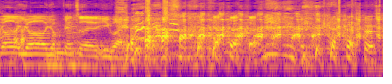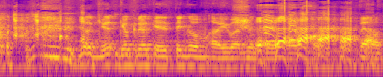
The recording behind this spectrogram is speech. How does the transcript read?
yo, yo, yo pienso de- igual. yo, yo, yo creo que tengo ah, igualmente. Pero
